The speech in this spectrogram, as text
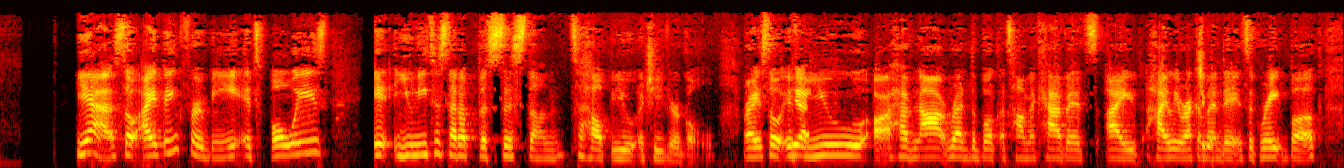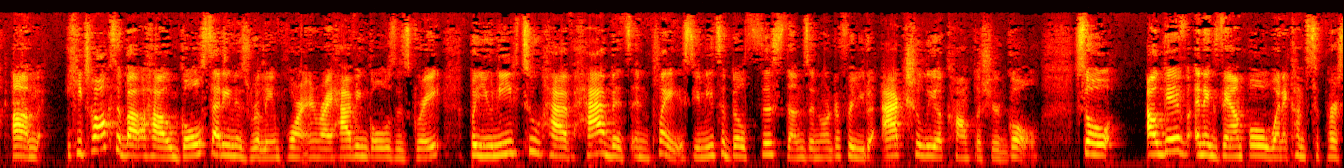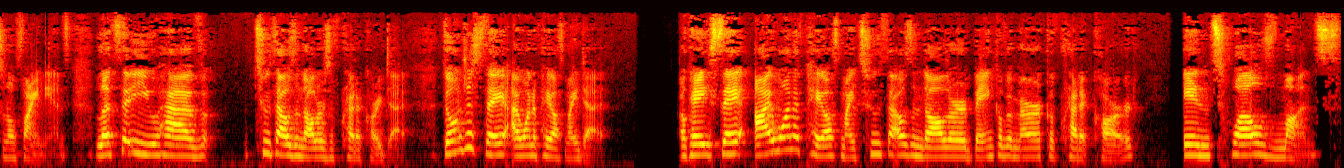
Yeah. So I think for me, it's always, it, you need to set up the system to help you achieve your goal, right? So if yeah. you have not read the book Atomic Habits, I highly recommend it. It's a great book. Um, he talks about how goal setting is really important, right? Having goals is great, but you need to have habits in place. You need to build systems in order for you to actually accomplish your goal. So I'll give an example when it comes to personal finance. Let's say you have $2,000 of credit card debt. Don't just say, I want to pay off my debt. Okay. Say, I want to pay off my $2,000 Bank of America credit card in 12 months.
